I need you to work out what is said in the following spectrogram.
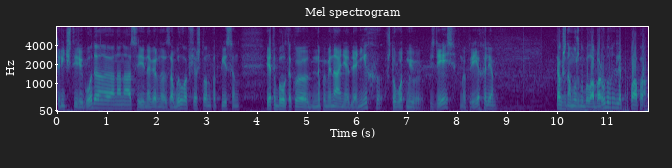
3-4 года на нас и, наверное, забыл вообще, что он подписан. И это было такое напоминание для них, что вот мы здесь, мы приехали. Также нам нужно было оборудование для попапа.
